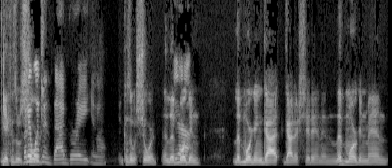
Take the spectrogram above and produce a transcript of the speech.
Yeah, because it was but it wasn't that great, you know. Because it was short, and Liv Yeah. Morgan, Liv Morgan got got her shit in, and Liv Morgan, man,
